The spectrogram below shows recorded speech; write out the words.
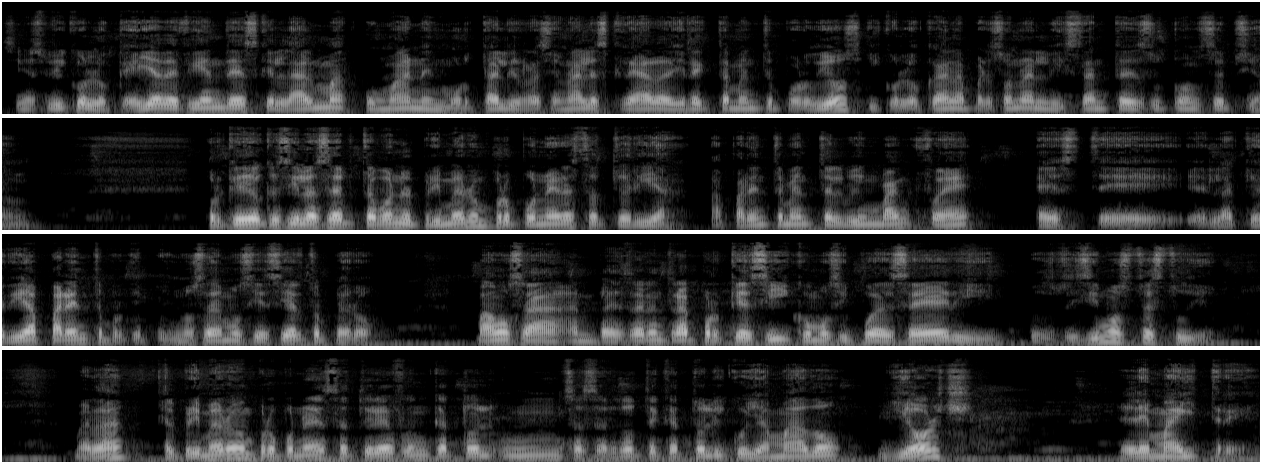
Si me explico, lo que ella defiende es que el alma humana, inmortal y racional es creada directamente por Dios y colocada en la persona en el instante de su concepción. ¿Por qué digo que sí lo acepta? Bueno, el primero en proponer esta teoría, aparentemente el Big Bang fue este, la teoría aparente, porque pues no sabemos si es cierto, pero vamos a empezar a entrar por qué sí, cómo sí puede ser, y pues hicimos este estudio, ¿verdad? El primero en proponer esta teoría fue un, un sacerdote católico llamado Georges Lemaitre.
